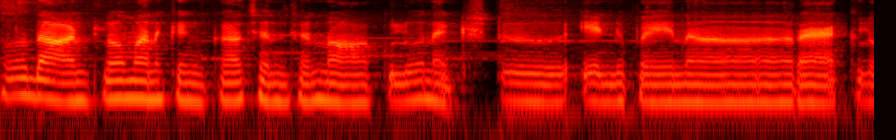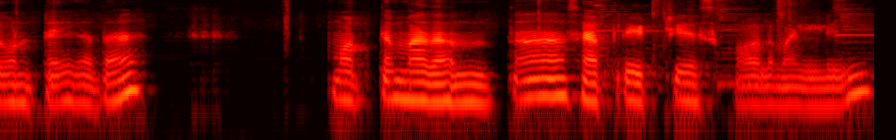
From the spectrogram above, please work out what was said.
సో దాంట్లో మనకి ఇంకా చిన్న చిన్న ఆకులు నెక్స్ట్ ఎండిపోయిన ర్యాకులు ఉంటాయి కదా. మొత్తం అదంతా సెపరేట్ చేసుకోవాలి మళ్ళీ.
